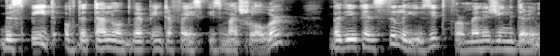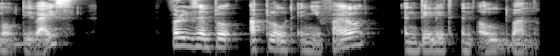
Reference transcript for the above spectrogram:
The speed of the tunneled web interface is much lower, but you can still use it for managing the remote device. For example, upload a new file and delete an old one.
